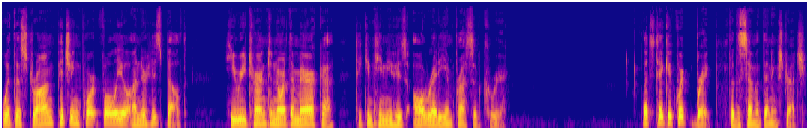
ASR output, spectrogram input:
With a strong pitching portfolio under his belt, he returned to North America to continue his already impressive career. Let's take a quick break for the seventh inning stretch.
